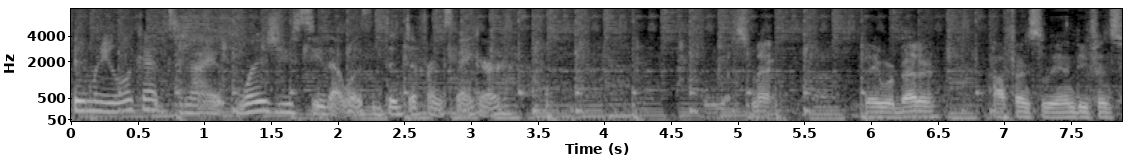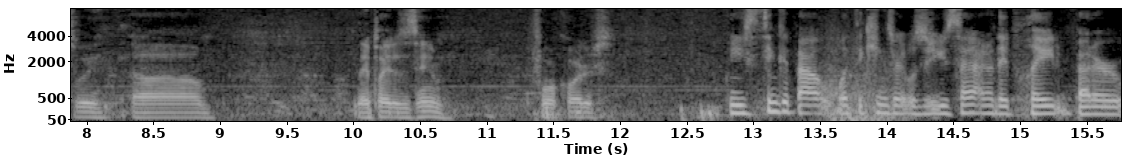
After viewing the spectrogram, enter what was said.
Ben, when you look at tonight, what did you see that was the difference maker? We got smacked. They were better offensively and defensively. Um, they played as a team, four quarters. When you think about what the Kings were able to do, you said I know they played better.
